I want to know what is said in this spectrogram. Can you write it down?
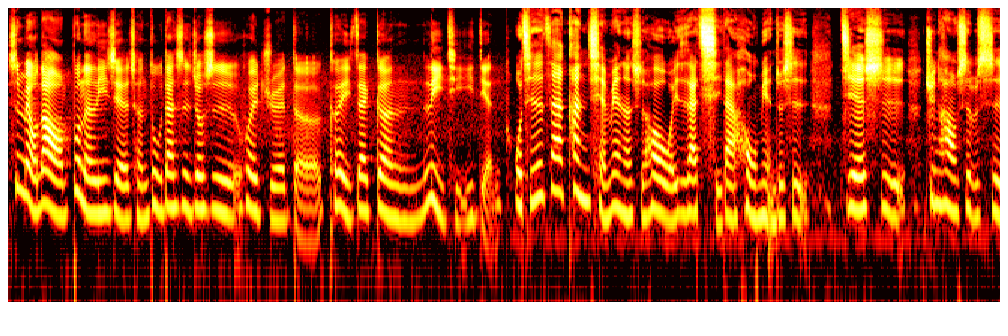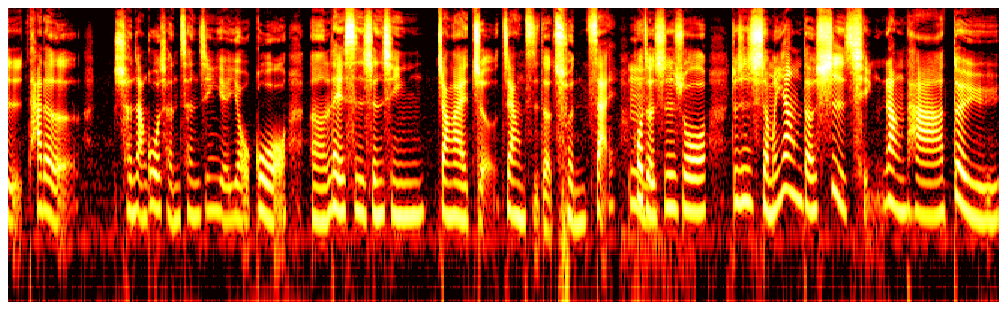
是没有到到不能理解的程度，但是就是会觉得可以再更立体一点。我其实，在看前面的时候，我一直在期待后面就是揭示俊浩是不是他的成长过程曾经也有过，嗯、类似身心障碍者这样子的存在，嗯或者是说，就是什么样的事情让他对于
